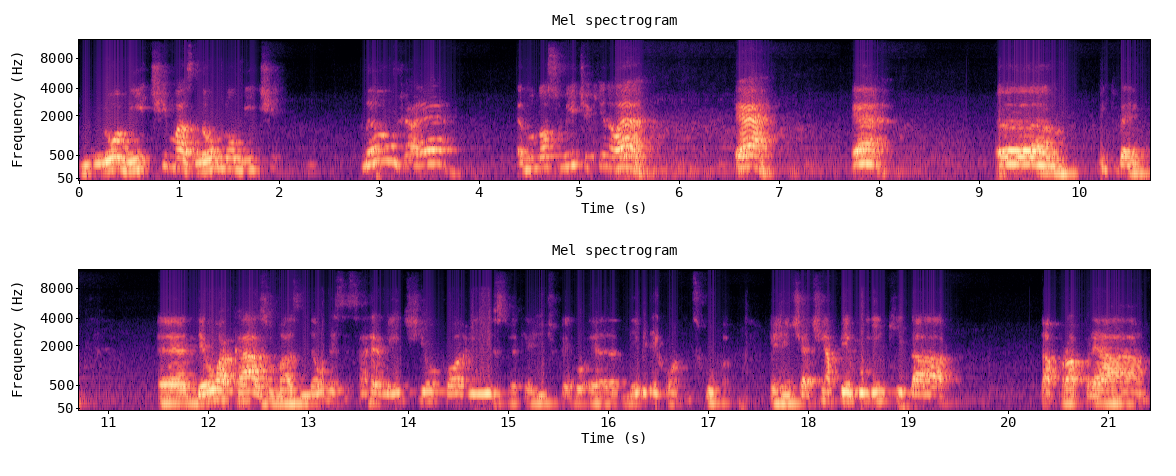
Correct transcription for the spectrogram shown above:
no Meet, mas não no Meet. Não, já é. É no nosso Meet aqui, não é? É. É. Uh, muito bem. É, deu acaso, mas não necessariamente ocorre isso. É que a gente pegou, é, nem me dei conta, desculpa. A gente já tinha pego o link da, da própria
